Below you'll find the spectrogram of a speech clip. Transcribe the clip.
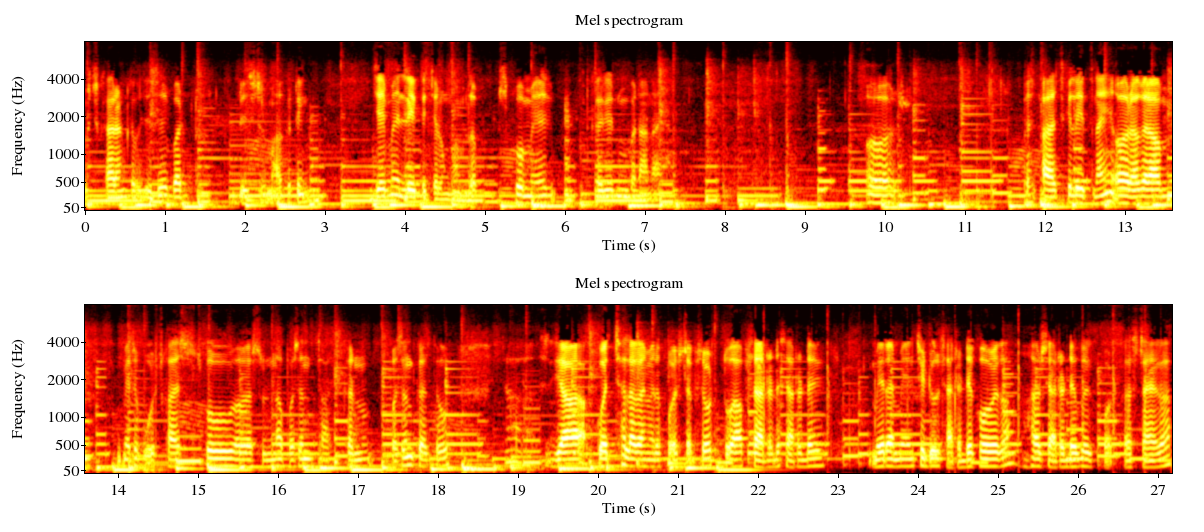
कुछ कारण की वजह से बट डिजिटल मार्केटिंग ये मैं लेके चलूँगा। मतलब उसको मैं करियर में बनाना है। और बस आज के लिए इतना ही। और अगर आप मेरे पॉडकास्ट को सुनना पसंद करना पसंद करते हो, या आपको अच्छा लगा मेरा फ़र्स्ट एपिसोड तो आप सैटरडे सैटरडे मेरा मेन शेड्यूल सैटरडे को होएगा। हर सैटरडे को एक पॉडकास्ट आएगा।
